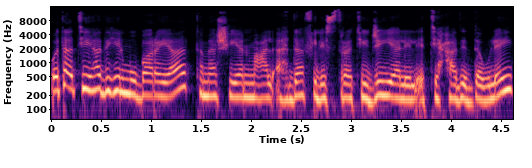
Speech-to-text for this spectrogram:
وتأتي هذه المباريات تماشيا مع الأهداف الاستراتيجية للاتحاد الدولي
